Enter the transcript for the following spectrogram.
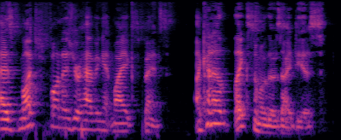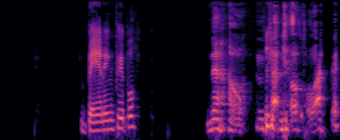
as much fun as you're having at my expense. I kind of like some of those ideas. Banning people. No, no.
